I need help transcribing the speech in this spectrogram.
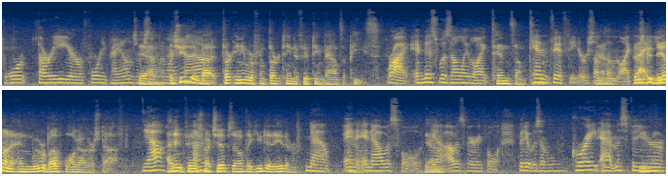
30 or forty pounds or yeah. something like that. It's usually about thir- anywhere from 13 to 15 pounds a piece. right, and this was only like 10 something. ten fifty or something Yeah. like that. It was that. a good deal. And, and we were both walking out there stuffed. Yeah. I didn't finish Oh. my chips. I don't think you did either. No, and Yeah. and I was full. Yeah. Yeah. I was very full. But it was a great atmosphere. Mm-hmm.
